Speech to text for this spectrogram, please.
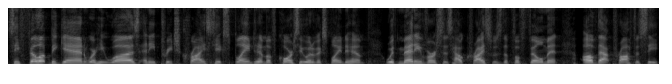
See, Philip began where he was and he preached Christ. He explained to him, of course, he would have explained to him with many verses how Christ was the fulfillment of that prophecy.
